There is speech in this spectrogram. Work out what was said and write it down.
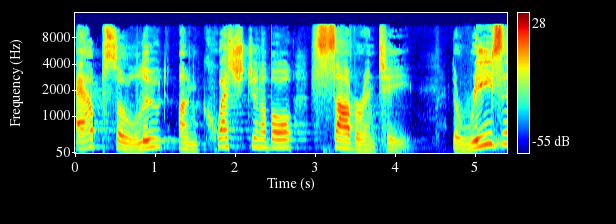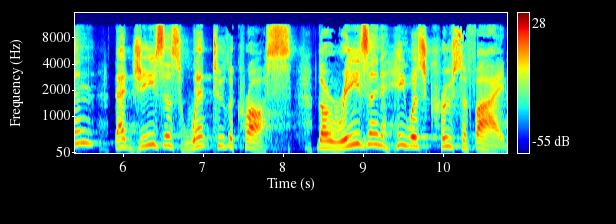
absolute, unquestionable sovereignty. The reason that Jesus went to the cross, the reason he was crucified,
